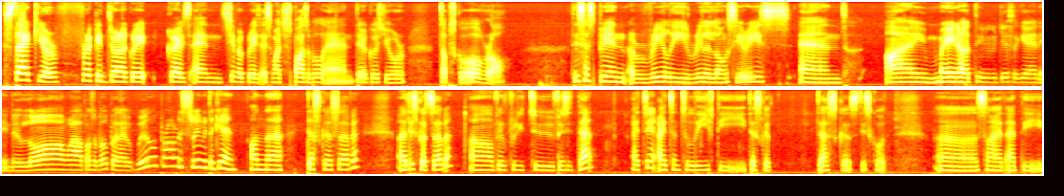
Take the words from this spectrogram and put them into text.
stack your freaking drone grades and ship upgrades as much as possible and there goes your top score overall. This has been a really really long series and I may not do this again in the long while possible but I will probably stream it again on the Discord server, uh, Discord server. Uh, feel free to visit that. I think I tend to leave the Discord, Discord uh, site at the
